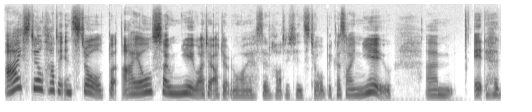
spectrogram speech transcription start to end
I still had it installed, but I also knew, I don't, I don't know why I still had it installed, because I knew um, it had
